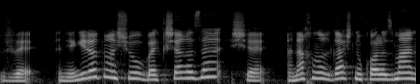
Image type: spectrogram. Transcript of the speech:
ואני אגיד עוד משהו בהקשר הזה, שאנחנו הרגשנו כל הזמן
